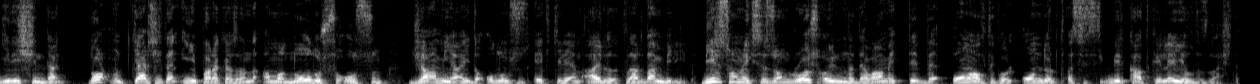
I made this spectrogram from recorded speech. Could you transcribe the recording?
gidişinden Dortmund gerçekten iyi para kazandı ama ne olursa olsun camiayı da olumsuz etkileyen ayrılıklardan biriydi. Bir sonraki sezon Royce oyununa devam etti ve 16 gol 14 asistlik bir katkıyla yıldızlaştı.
